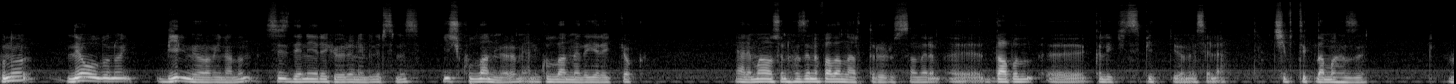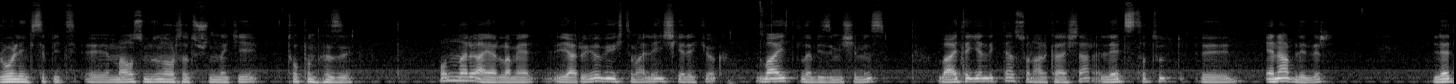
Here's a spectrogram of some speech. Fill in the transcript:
Bunu ne olduğunu bilmiyorum inanın. Siz deneyerek öğrenebilirsiniz. Hiç kullanmıyorum yani kullanmaya da gerek yok. Yani mouse'un hızını falan arttırıyoruz sanırım. Ee, double e, click speed diyor mesela. Çift tıklama hızı. Rolling speed. E, mouse'umuzun orta tuşundaki topun hızı. Onları ayarlamaya yarıyor. Büyük ihtimalle hiç gerek yok. Light'la bizim işimiz. Light'a geldikten sonra arkadaşlar LED statut e, enable'dir. LED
